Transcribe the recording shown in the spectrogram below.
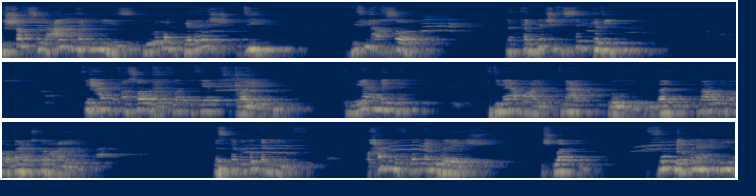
الشخص اللي عنده تمييز يقول لك بلاش دي. دي فيها خسارة. ما تكملش في السكة دي. في حد اصر في وقت فات؟ قريب إنه يعمل اجتماع معين اجتماع روحي اجتماع روحي بقى ربنا يسترها عليه. بس كان من غير تمييز. وحد من الخدام قال له بلاش. مش وقته. إزاي؟ ربنا يحمينا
